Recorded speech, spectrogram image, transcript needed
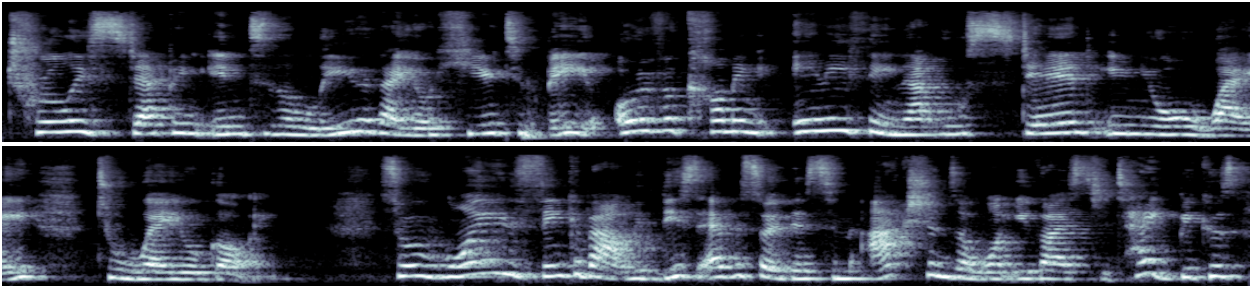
truly stepping into the leader that you're here to be, overcoming anything that will stand in your way to where you're going. So I want you to think about with this episode, there's some actions I want you guys to take because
